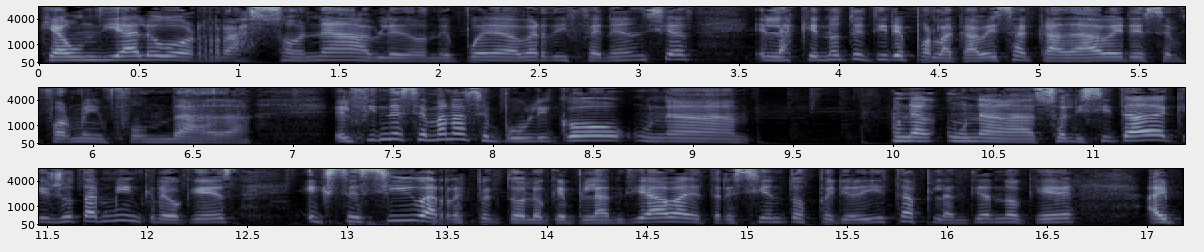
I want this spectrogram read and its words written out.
que a un diálogo razonable, donde puede haber diferencias en las que no te tires por la cabeza cadáveres en forma infundada. El fin de semana se publicó una una, una, solicitada que yo también creo que es excesiva respecto a lo que planteaba de 300 periodistas planteando que hay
